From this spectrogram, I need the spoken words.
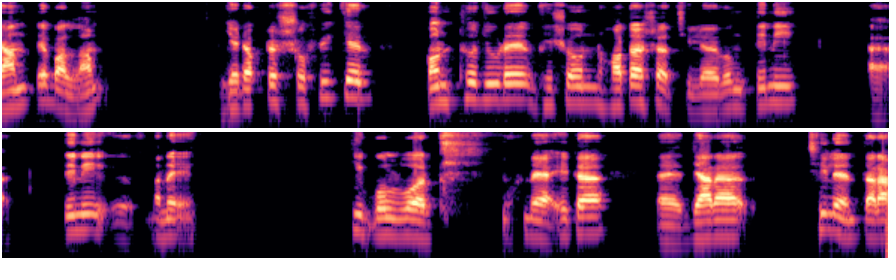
জানতে পারলাম যে ডক্টর শফিকের কণ্ঠ জুড়ে ভীষণ হতাশা ছিল এবং তিনি তিনি মানে কি বলব আর কি মানে এটা যারা ছিলেন তারা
